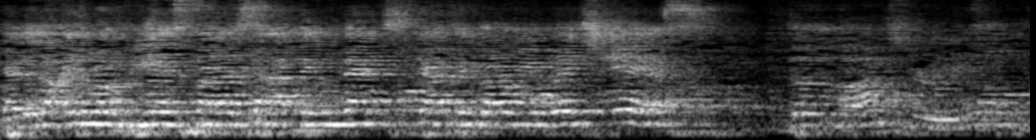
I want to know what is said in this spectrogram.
Kaya na kayo mag-BS para sa ating next category, which is the lingerie.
